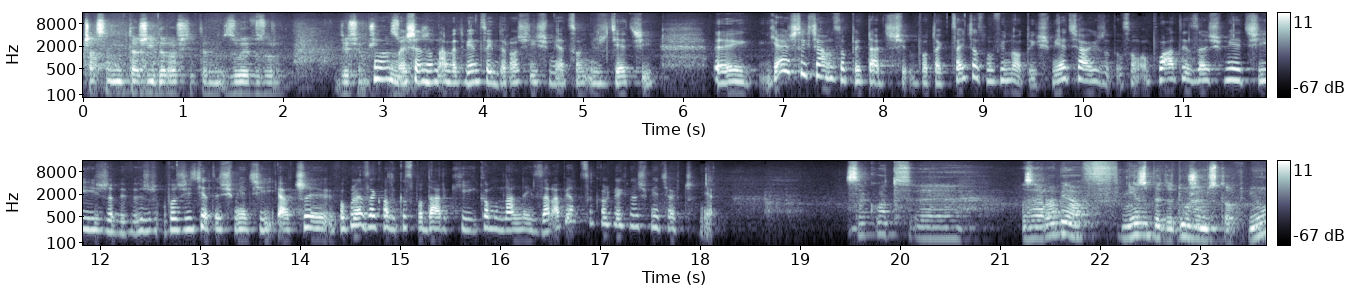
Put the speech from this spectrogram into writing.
Czasem też i dorośli ten zły wzór dzieciom No, przekazują. myślę, że nawet więcej dorośli śmiecą niż dzieci. Y, Ja jeszcze chciałam zapytać, bo tak cały czas mówimy o tych śmieciach, że to są opłaty za śmieci, że wy te śmieci, a czy w ogóle Zakład Gospodarki Komunalnej zarabia cokolwiek na śmieciach, czy nie? Zakład e, zarabia w niezbyt dużym stopniu,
